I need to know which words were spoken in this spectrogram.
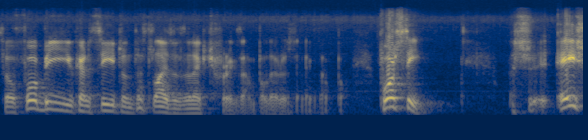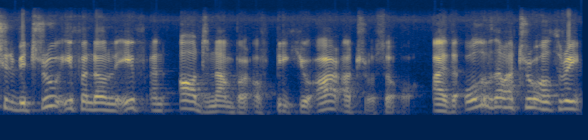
So 4B, you can see it on the slides of the lecture, for example. There is an example. 4C, A should be true if and only if an odd number of PQR are true. So either all of them are true, all three,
